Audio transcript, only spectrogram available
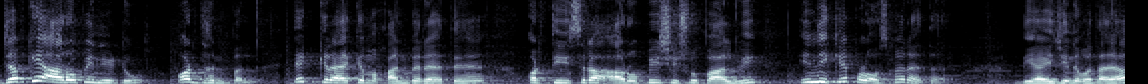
जबकि आरोपी नीटू और धनपल एक किराए के मकान में रहते हैं और तीसरा आरोपी शिशुपाल भी इन्हीं के पड़ोस में रहता है। डीआईजी ने बताया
